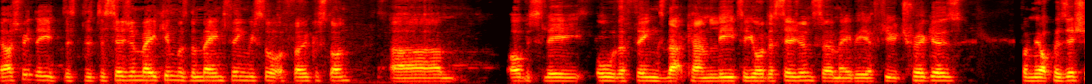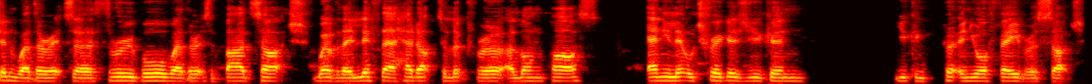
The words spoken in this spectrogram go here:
Yeah, I just think the, the, the decision making was the main thing we sort of focused on. Um, obviously, all the things that can lead to your decision. So maybe a few triggers from the opposition, whether it's a through ball, whether it's a bad touch, whether they lift their head up to look for a, a long pass. Any little triggers you can you can put in your favour as such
